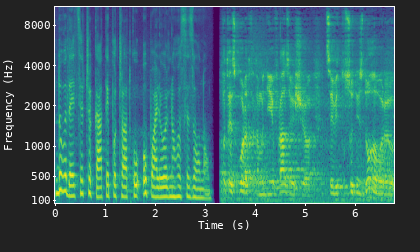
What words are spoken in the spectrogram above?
доведеться чекати початку опалювального сезону. Потис коротко там однією фразою, що це відсутність договору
